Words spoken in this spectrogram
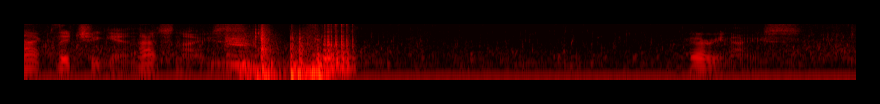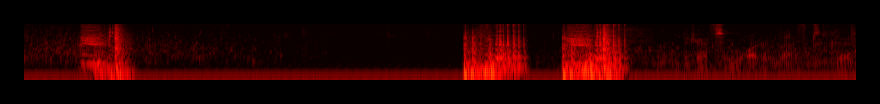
That glitch again. That's nice. Very nice. I have some water left. Good.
